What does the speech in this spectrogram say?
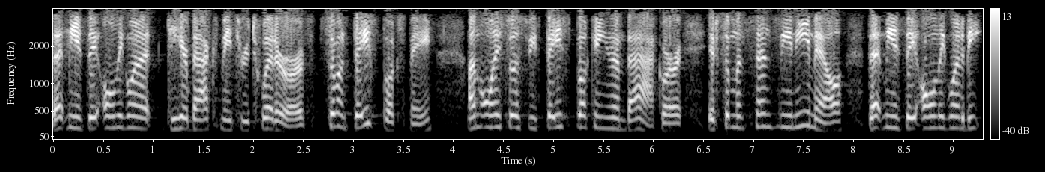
that means they only want to hear back from me through Twitter, or if someone Facebooks me, I'm only supposed to be Facebooking them back. Or if someone sends me an email, that means they only want to be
